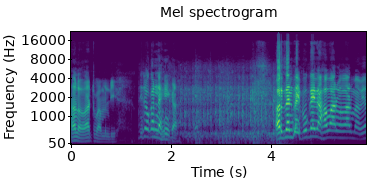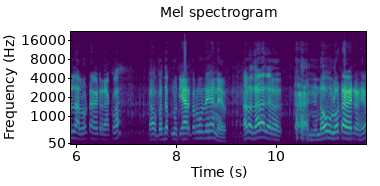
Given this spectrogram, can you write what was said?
હાલો, વાટવા માંડીએ. ધીરો કરી નાખી કા? અર્જનભાઈ પુગાવ્યા હવાર હવારમાં વેલા લોટા વેટર રાખવા. કાં કદપનું તૈયાર કરવું રહે ને? હાલો, દાદા નવું લોટા વેટર હે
